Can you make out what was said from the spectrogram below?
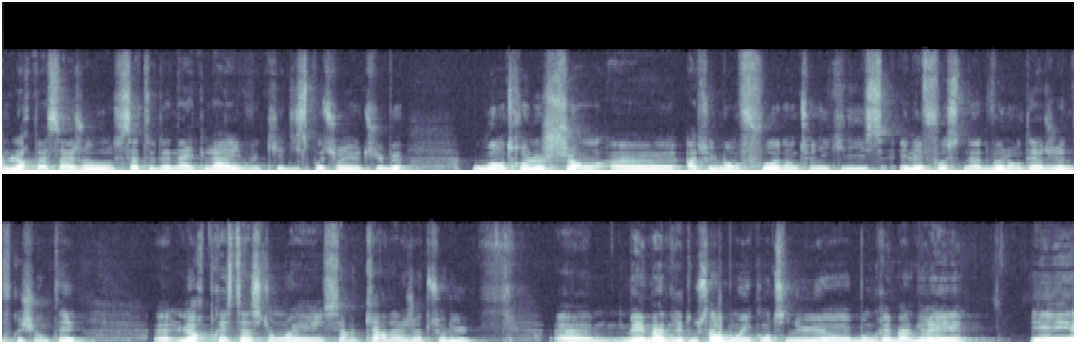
de leurs passages au Saturday Night Live qui est dispo sur YouTube, où entre le chant absolument faux d'Anthony Kiddis et les fausses notes volontaires de John Frusciante, euh, leur prestation, c'est un carnage absolu. Euh, mais malgré tout ça, bon, ils continuent euh, bon gré mal gré. Et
